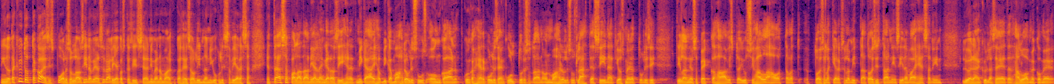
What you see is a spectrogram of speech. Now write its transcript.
Niin tota, kyllä totta kai siis puolisolla on siinä mielessä väliä, koska siis se nimenomaan kuka se on linnan juhlissa vieressä. Ja tässä palataan jälleen kerran siihen, että mikä, mikä mahdollisuus onkaan, kuinka herkulliseen kulttuurisotaan on mahdollisuus lähteä siinä, että jos meille tulisi tilanne, jossa Pekka Haavisto ja Jussi halla ottavat toisella kierroksella mittaa toisistaan, niin siinä vaiheessa niin lyödään kyllä se, että haluammeko me,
